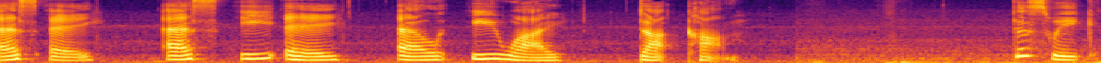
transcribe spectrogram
S A S E A L E Y dot com. This week,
